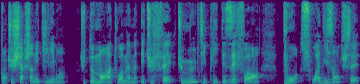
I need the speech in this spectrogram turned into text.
quand tu cherches un équilibre, tu te mens à toi-même et tu fais, tu multiplies tes efforts pour, soi-disant, tu sais,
